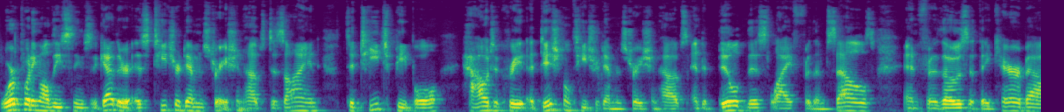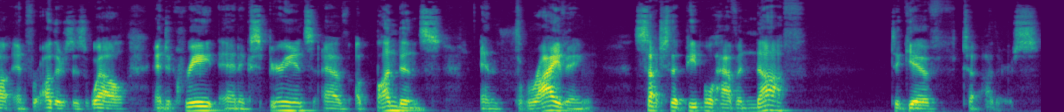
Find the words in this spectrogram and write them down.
we're putting all these things together as teacher demonstration hubs designed to teach people how to create additional teacher demonstration hubs and to build this life for themselves and for those that they care about and for others as well, and to create an experience of abundance and thriving such that people have enough to give to others.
